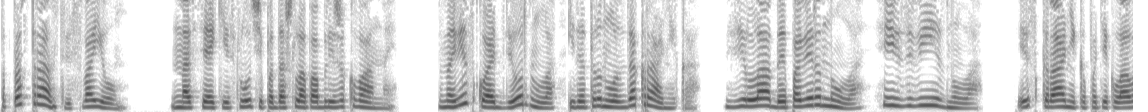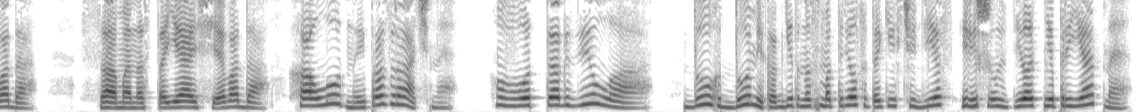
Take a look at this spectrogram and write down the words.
Под пространстве своем. На всякий случай подошла поближе к ванной. Занавеску отдернула и дотронулась до краника. Взяла да и повернула. И взвизнула. Из краника потекла вода. Самая настоящая вода, холодная и прозрачная. Вот так дела. Дух домика где-то насмотрелся таких чудес и решил сделать мне приятное.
